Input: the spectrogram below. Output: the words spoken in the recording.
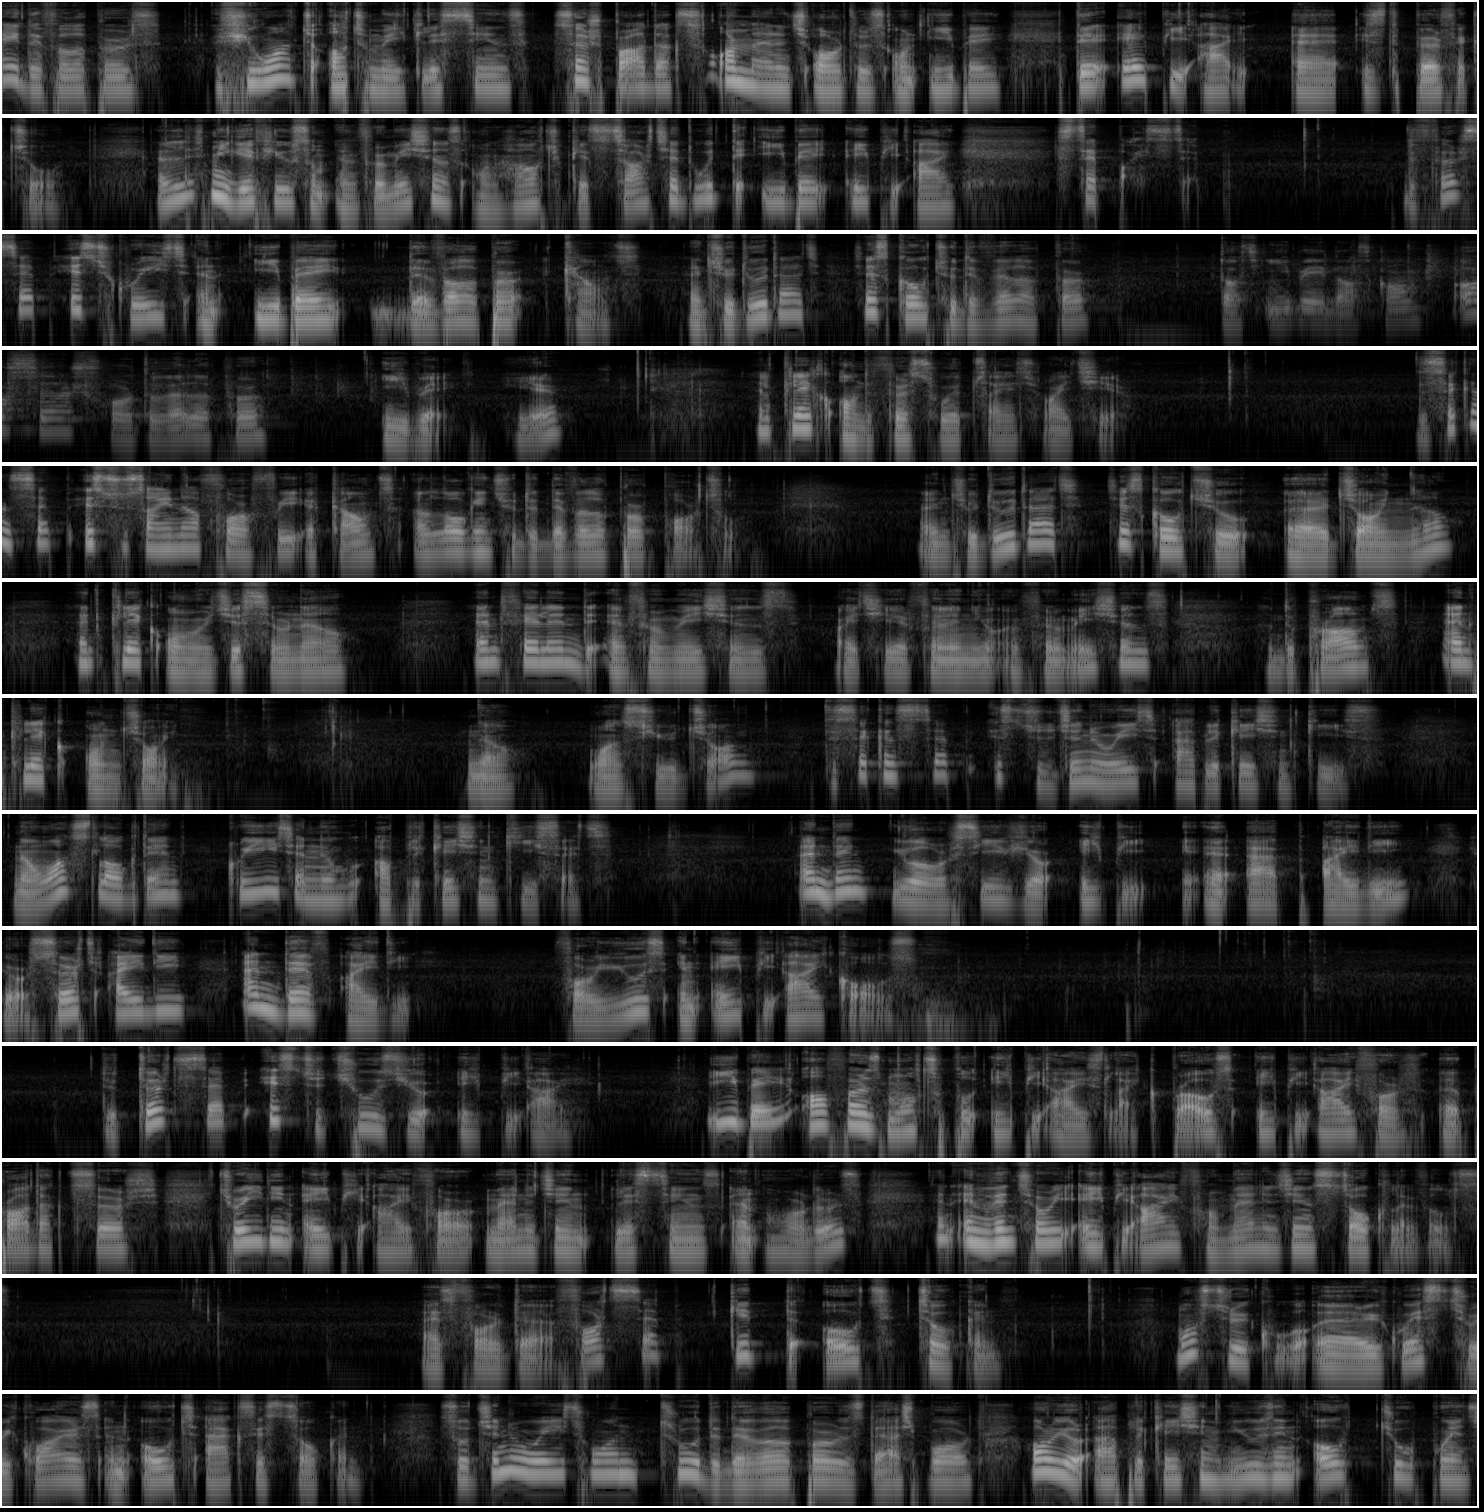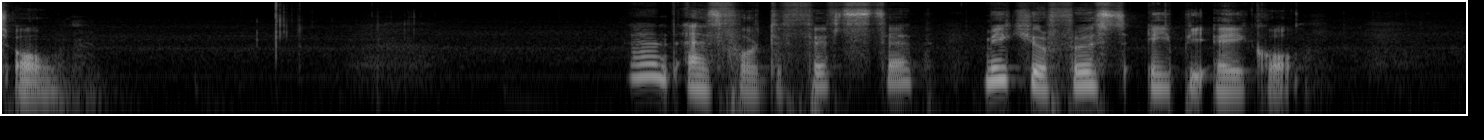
Hey developers, if you want to automate listings, search products or manage orders on eBay, their API uh, is the perfect tool. And let me give you some information on how to get started with the eBay API step by step. The first step is to create an eBay developer account. And to do that, just go to developer.ebay.com or search for developer eBay here and click on the first website right here. The second step is to sign up for a free account and log into the developer portal. And to do that, just go to uh, join now and click on register now and fill in the informations right here, fill in your informations and the prompts and click on join. Now, once you join, the second step is to generate application keys. Now once logged in, create a new application key set and then you will receive your AP, uh, app ID, your cert ID and dev ID for use in API calls. The third step is to choose your API. eBay offers multiple APIs like Browse API for uh, product search, Trading API for managing listings and orders, and Inventory API for managing stock levels. As for the fourth step, get the auth token. Most requ uh, requests requires an auth access token, so generate one through the developer's dashboard or your application using OAuth 2.0. And as for the fifth step, make your first API call.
